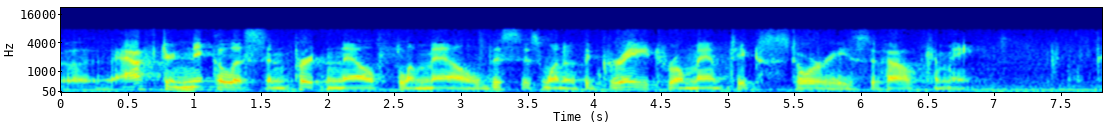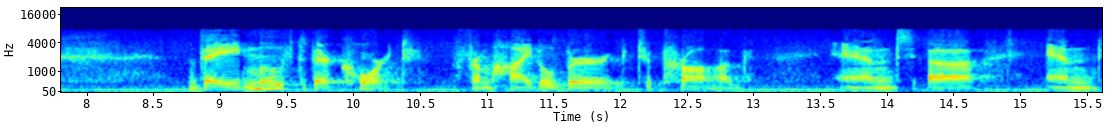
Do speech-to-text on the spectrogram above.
uh, after Nicholas and Perenelle Flamel, this is one of the great romantic stories of alchemy. They moved their court from Heidelberg to Prague, and uh, and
